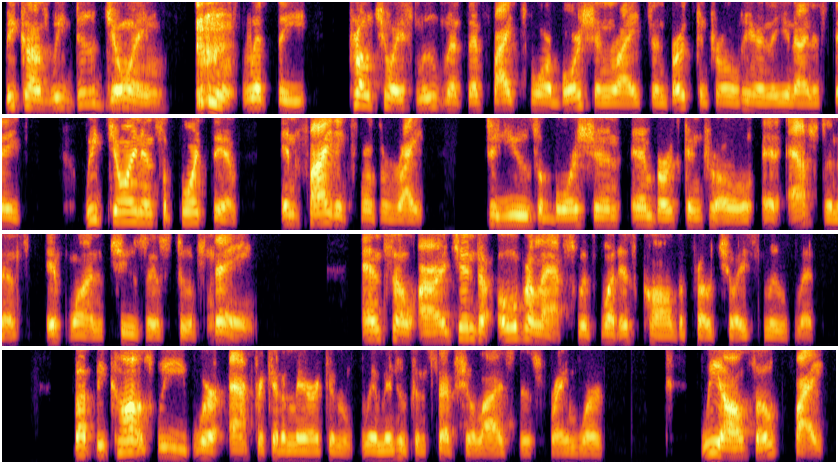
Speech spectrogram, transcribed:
because we do join with the pro choice movement that fights for abortion rights and birth control here in the United States. We join and support them in fighting for the right to use abortion and birth control and abstinence if one chooses to abstain. And so our agenda overlaps with what is called the pro choice movement. But because we were African American women who conceptualized this framework, we also fight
